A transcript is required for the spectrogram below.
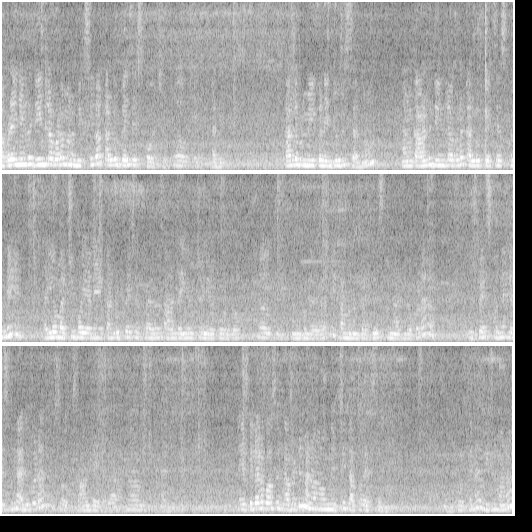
అప్పుడు చేయాలి? దీంట్లో కూడా మనం మిక్సీలో కల్లుప్పు వేసేసుకోవచ్చు. ఓకే. అది. కాబట్టి ఇప్పుడు మీకు నేను చూపిస్తాను. మనం కావాలంటే దీంట్లో కూడా కల్లుప్పు వేసేసుకుని అయ్యో మర్చిపోయానే కల్లుప్పే చెప్పారు సాల్ట్ వేయొచ్చు వేయకూడదు ఓకే. అనుకున్నారు కాబట్టి ఇట్లా మనం కట్ చేసుకున్న వాటిలో కూడా ఉప్పు వేసుకుని చేసుకుంటే అది కూడా సాల్టే కదా. ఆ, అది. పిల్లల కోసం కాబట్టి మనం మిర్చి తక్కువ ఓకేనా? వీటిని మనం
